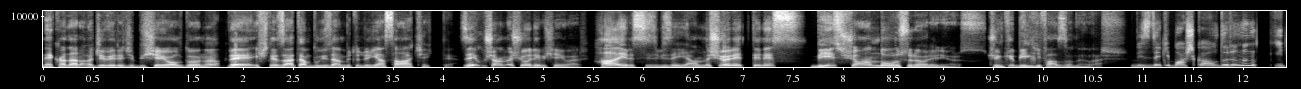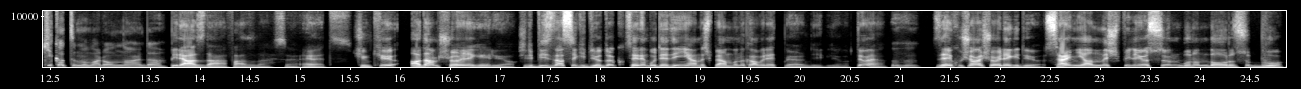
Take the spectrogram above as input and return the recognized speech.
ne kadar acı verici bir şey olduğunu. Ve işte zaten bu yüzden bütün dünya sağa çekti. Z kuşağında şöyle bir şey var. Hayır siz bize yanlış öğrettiniz. Biz şu an doğrusunu öğreniyoruz. Çünkü bilgi fazlalığı var. Bizdeki başkaldırının iki katı mı var onlarda? Biraz daha fazlası. Evet. Çünkü adam şöyle geliyor. Şimdi biz nasıl gidiyorduk? Senin bu dediğin yanlış. Ben bunu kabul etmiyorum diye gidiyorduk değil mi? Hı hı. Z kuşağı şöyle gidiyor. Sen yanlış biliyorsun. Bunun doğrusu bu.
